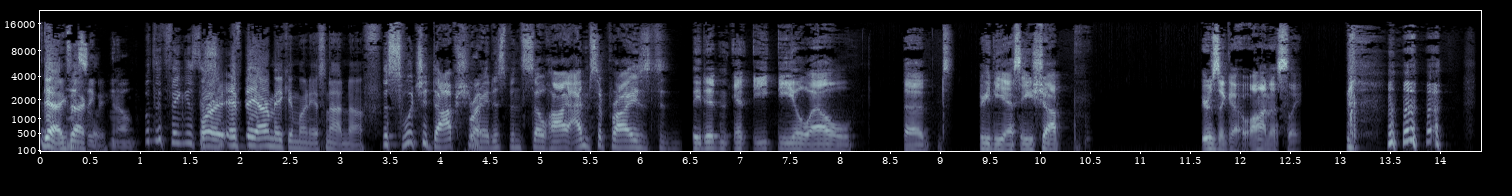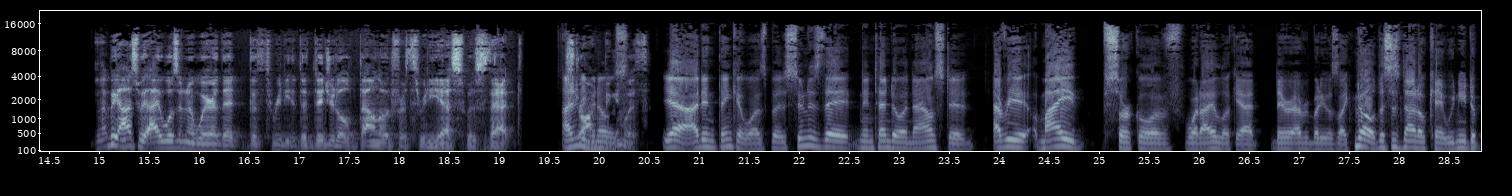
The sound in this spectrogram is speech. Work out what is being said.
yeah, Unless they, exactly. you know, But the thing is, the, Or Swi- if they are making money, it's not enough. the Switch adoption Right. rate has been so high, I'm surprised they didn't EOL the 3DS eShop years ago. Honestly. I'll be honest with you. I wasn't aware that the 3D, the digital download for 3DS was that I didn't strong even know to it begin was- with. Yeah, I didn't think it was, but as soon as they Nintendo announced it, every my circle of what I look at, there everybody was like, "No, this is not okay. We need to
